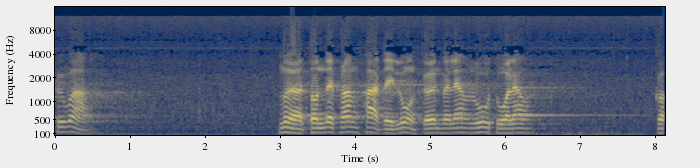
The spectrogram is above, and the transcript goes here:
คือว่า เมื่อตนได้พลั้งพลาดได้ล่วงเกินไปแล้ว รู้ตัวแล้ว ก็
